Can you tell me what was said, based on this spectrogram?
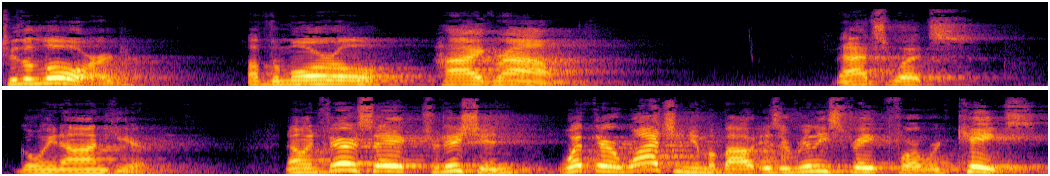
to the Lord of the moral high ground. That's what's going on here. Now, in Pharisaic tradition, what they're watching him about is a really straightforward case.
